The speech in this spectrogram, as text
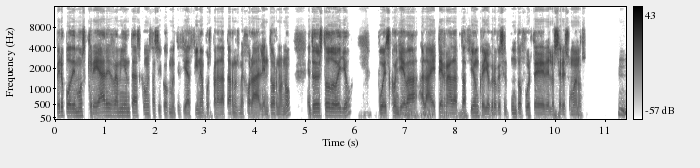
pero podemos crear herramientas con esta psicomotricidad fina pues para adaptarnos mejor al entorno, ¿no? Entonces todo ello pues conlleva a la eterna adaptación que yo creo que es el punto fuerte de los seres humanos. Hmm,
